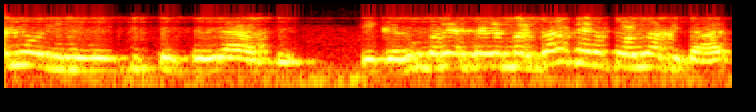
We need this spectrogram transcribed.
años y, y, que nunca había sido embarazada, que no se lo a quitar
